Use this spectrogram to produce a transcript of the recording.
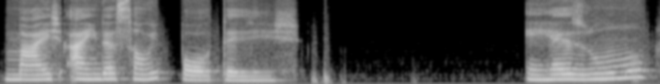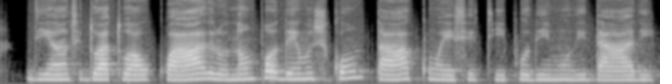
mas ainda são hipóteses. Em resumo, diante do atual quadro, não podemos contar com esse tipo de imunidade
